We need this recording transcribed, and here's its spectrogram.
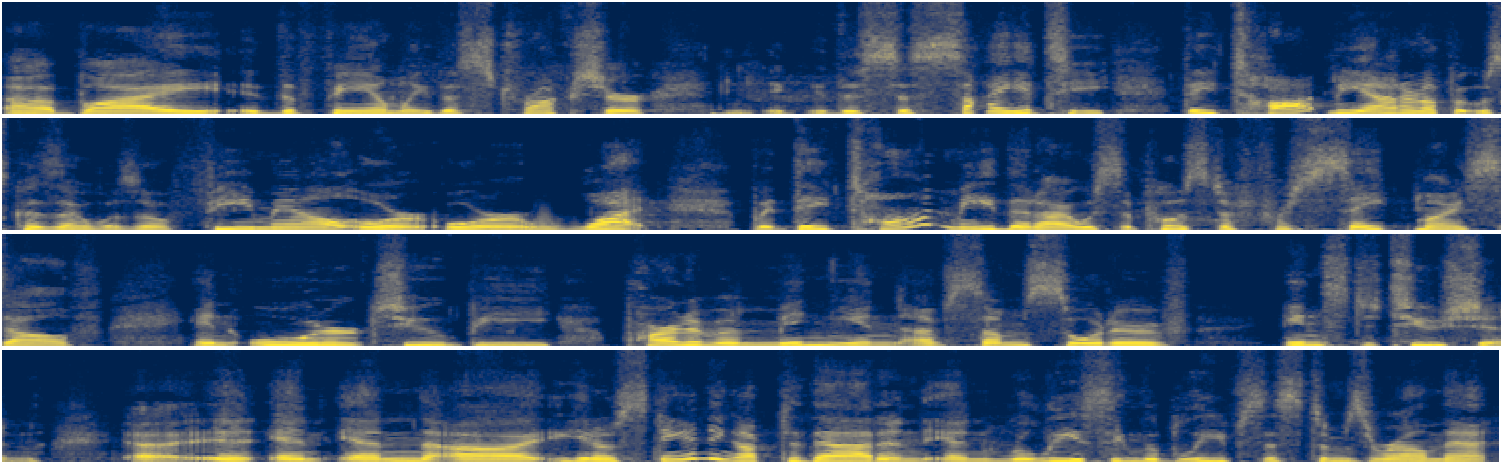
uh, by the family, the structure, the society. They taught me. I don't know if it was because I was a female or or what, but they taught me that I was supposed to forsake myself in order to be part of a minion of some sort of institution. Uh, and and uh, you know standing up to that and and releasing the belief systems around that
